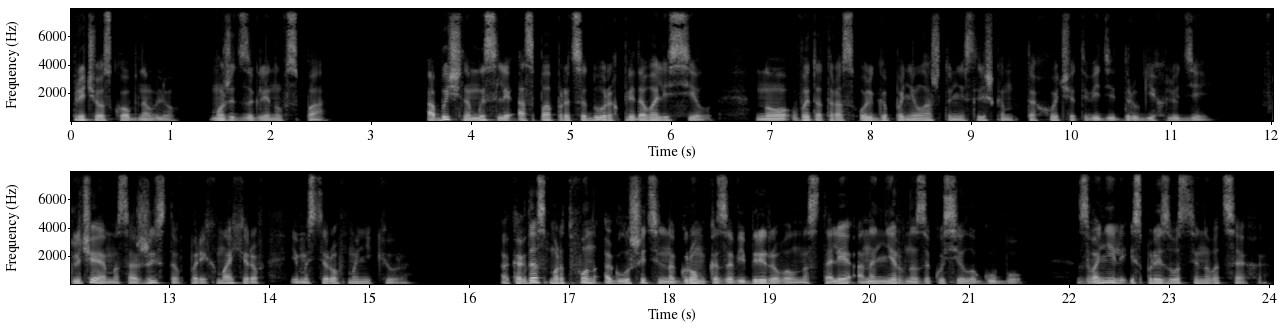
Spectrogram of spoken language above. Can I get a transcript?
прическу обновлю, может, загляну в спа. Обычно мысли о спа-процедурах придавали сил, но в этот раз Ольга поняла, что не слишком-то хочет видеть других людей включая массажистов, парикмахеров и мастеров маникюра. А когда смартфон оглушительно громко завибрировал на столе, она нервно закусила губу. Звонили из производственного цеха.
